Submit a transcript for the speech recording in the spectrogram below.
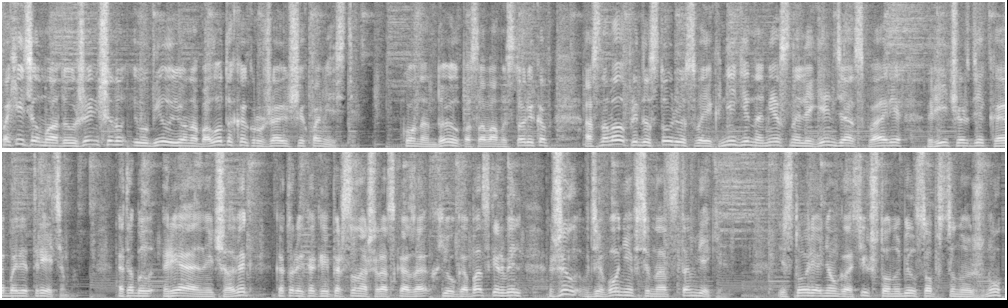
похитил молодую женщину и убил ее на болотах, окружающих поместье. Конан Дойл, по словам историков, основал предысторию своей книги на местной легенде о сквайре Ричарде Кэббеле III – это был реальный человек, который, как и персонаж рассказа Хьюга Баскервиль, жил в Девоне в 17 веке. История о нем гласит, что он убил собственную жену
